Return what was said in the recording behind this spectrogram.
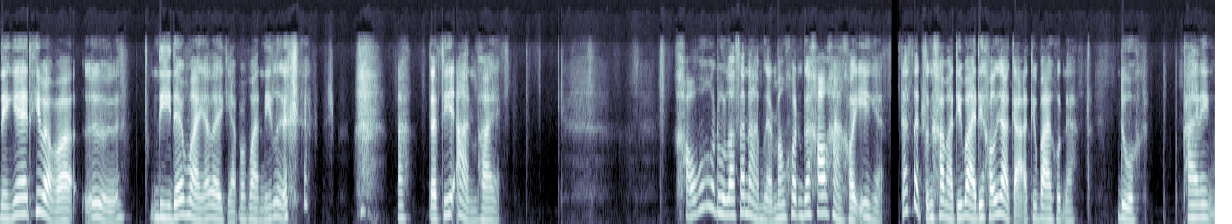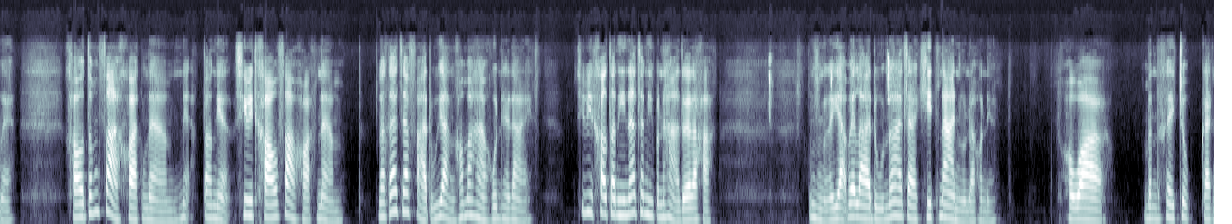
ในแง่ที่แบบว่า เออ ดีได้ไหมอะไรอย่างเงี้ยประมาณนี้เลย อะ แต่ที่อ่านไพ่ เขาดูลักษณะเหมือนบางคนก็เข้าหาเขาเองอะถ้าเกิดเป็นคำอธิบายที่เขาอยากจะอธิบายคุณนะ ดูไพ่เล็กไหมเขาต้องฝ่าขวากนามเนี่ย ตอนเนี้ยชีวิตเขาฝ่าขวากนามแล้วก็จะฝ่าทุกอย่างเข้ามาหาคุณให้ได้ ชีวิตเขาตอนนี้น่าจะมีปัญหาด้วยล่ะค่ะระยะเวลาดูน่าจะคิดนานอยู่นะคนนี้เพราะว่ามันเคยจบกัน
